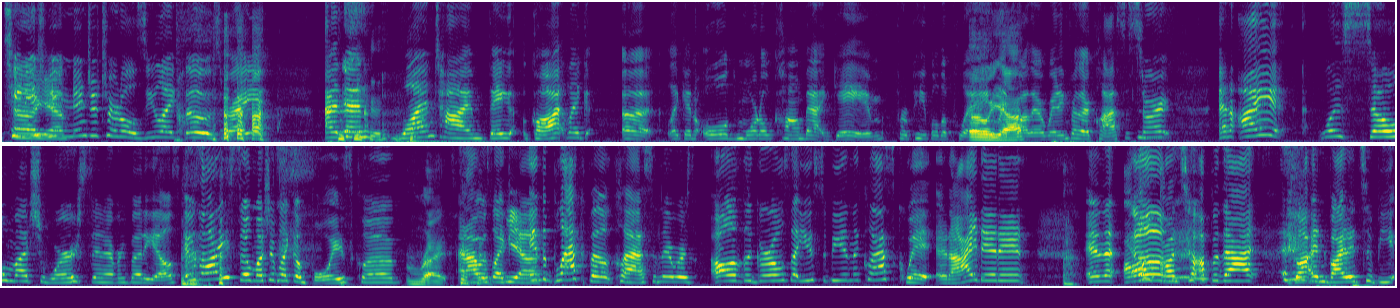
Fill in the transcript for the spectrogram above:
Teenage Oh, yeah. Mutant Ninja Turtles. You like those, right? and then one time they got like. Uh, like an old Mortal Kombat game for people to play Oh, like, while they're waiting for their class to start. And I was so much worse than everybody else. It was already so much of like a boys' club. Right. And I was like Yeah. in the black belt class, and there was all of the girls that used to be in the class quit, and I didn't. And then all Um. on top of that, got invited to be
